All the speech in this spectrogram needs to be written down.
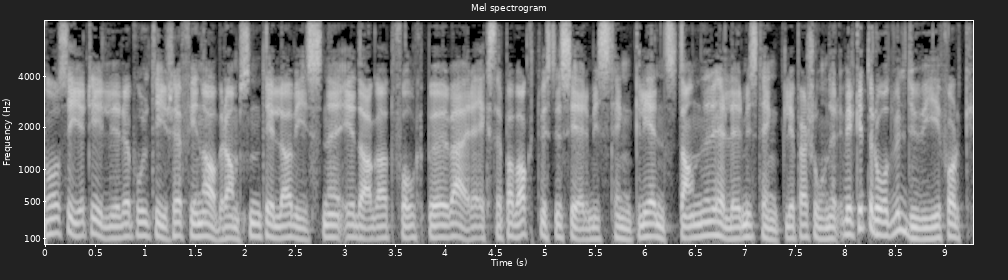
Nå sier tidligere politisjef Finn Abrahamsen til avisene i dag at folk bør være ekstra på vakt hvis de ser mistenkelige gjenstander eller mistenkelige personer. Hvilket råd vil du gi folk?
